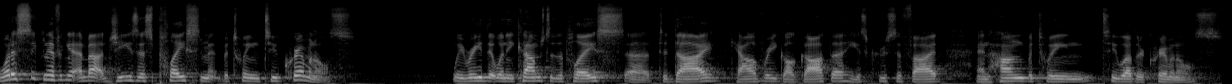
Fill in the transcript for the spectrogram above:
What is significant about Jesus' placement between two criminals? We read that when he comes to the place uh, to die, Calvary, Golgotha, he is crucified and hung between two other criminals.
